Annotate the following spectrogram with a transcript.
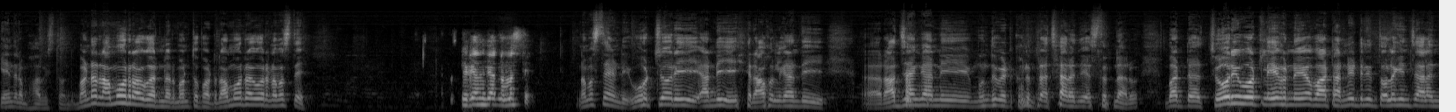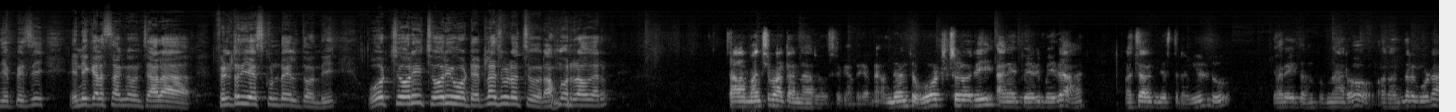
కేంద్రం భావిస్తోంది. బండారు రామ్మోహన్ రావు గారు ఉన్నారు మనతో పాటు. రామ్మోహన్ రావు గారు నమస్తే. శ్రీకాంత్ గారు నమస్తే. నమస్తే అండి. ఓట్ చోరీ అని రాహుల్ గాంధీ రాజ్యాంగాన్ని ముందు పెట్టుకొని ప్రచారం చేస్తున్నారు. బట్ చోరీ ఓట్లు ఏమున్నాయో వాటన్నిటిని తొలగించాలని చెప్పేసి ఎన్నికల సంఘం చాలా ఫిల్టర్ చేసుకుంటూ వెళ్తోంది. ఓట్ చోరీ చోరీ ఓటు ఎట్లా చూడొచ్చు రామ్మోహన్ రావు గారు? చాలా మంచి మాట అన్నారు శ్రీకాంత్ గారు. అందుకంటే ఓట్ స్టోరీ అనే పేరు మీద ప్రచారం చేస్తున్న వీళ్ళు ఎవరైతే అనుకున్నారో వారందరూ కూడా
